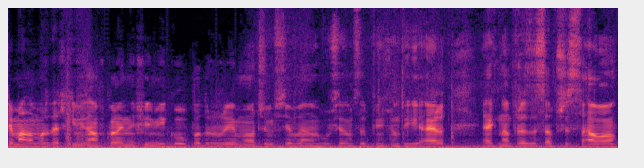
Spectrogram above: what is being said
Siemano mordeczki, witam w kolejnym filmiku. Podróżujemy oczywiście BMW 750iL, jak na prezesa przystało.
